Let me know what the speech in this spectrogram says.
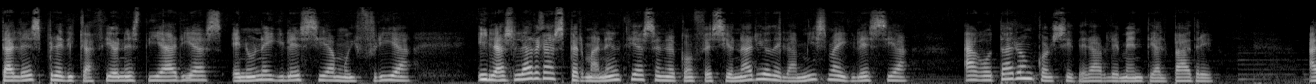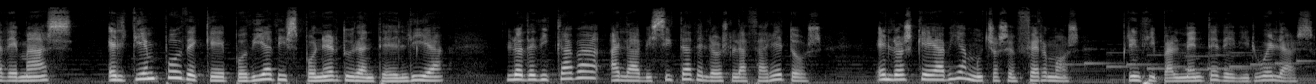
Tales predicaciones diarias en una iglesia muy fría y las largas permanencias en el confesionario de la misma iglesia agotaron considerablemente al padre. Además, el tiempo de que podía disponer durante el día lo dedicaba a la visita de los lazaretos, en los que había muchos enfermos, principalmente de viruelas,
